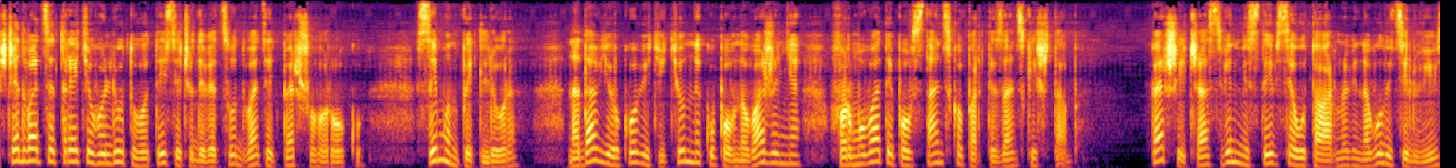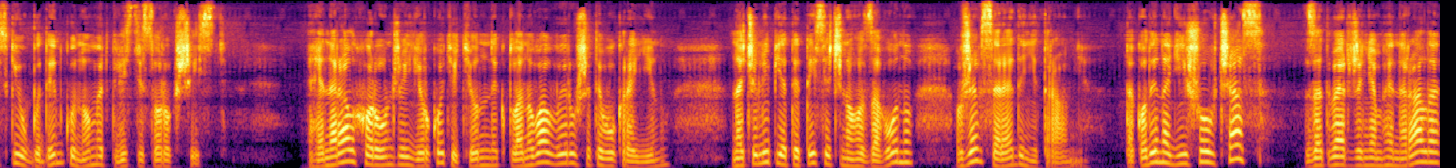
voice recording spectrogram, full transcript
Ще 23 лютого 1921 року Симон Петлюра надав Юркові Тютюннику повноваження формувати повстансько-партизанський штаб. Перший час він містився у Тарнові на вулиці Львівській у будинку номер 246 Генерал Хорунжий Юрко Тютюнник планував вирушити в Україну на чолі п'ятитисячного загону вже всередині травня. Та коли надійшов час, за твердженням генерала,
